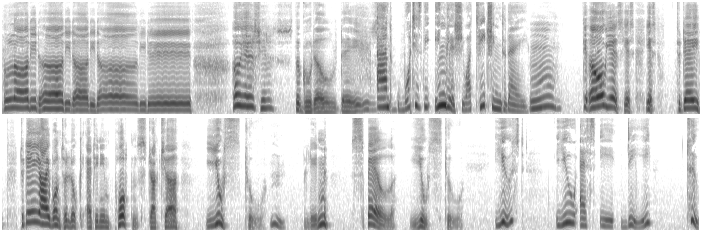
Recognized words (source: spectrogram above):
La di da di da di da di day. Oh, yes, yes, the good old days. And what is the English you are teaching today? Hmm? D- Oh, yes, yes, yes. Today, today I want to look at an important structure, used to. Hmm. Lynn, spell used to. Used, U S E D, to,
